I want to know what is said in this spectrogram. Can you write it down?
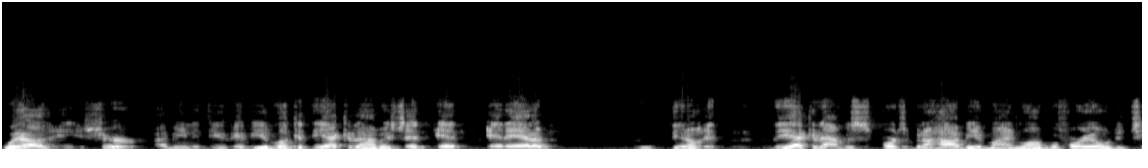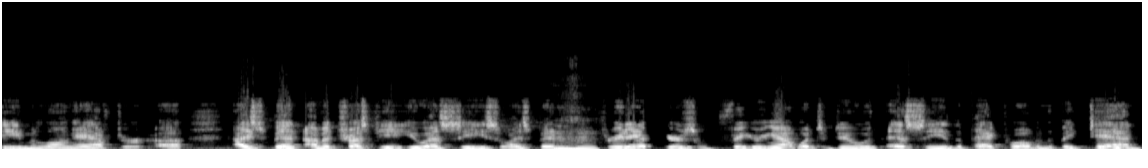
Well, sure. I mean, if you if you look at the economics and and, and Adam, you know, it, the economics of sports have been a hobby of mine long before I owned a team and long after. Uh, I spent. I'm a trustee at USC, so I spent three and a half years figuring out what to do with SC and the Pac-12 and the Big Ten.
